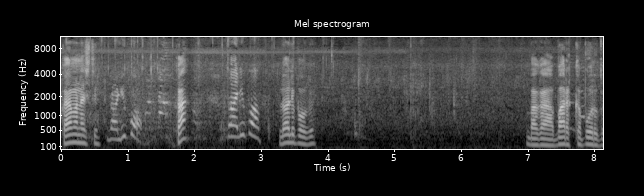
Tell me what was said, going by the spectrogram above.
काय म्हणायचं ते? लॉलीपॉप. का? लॉलीपॉप. लॉलीपॉप बघा बारका पोरग.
